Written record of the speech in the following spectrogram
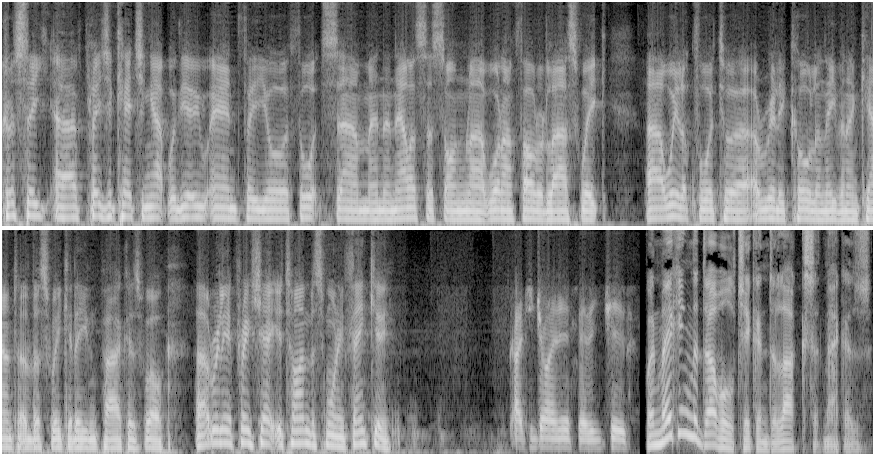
Christy, uh, pleasure catching up with you and for your thoughts um, and analysis on uh, what unfolded last week uh, we look forward to a, a, really cool and even encounter this week at Eden Park as well. Uh, really appreciate your time this morning. Thank you. Great to join us, Smithy. Cheers. When making the double chicken deluxe at Macca's,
